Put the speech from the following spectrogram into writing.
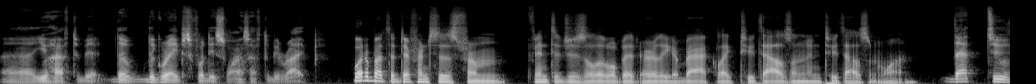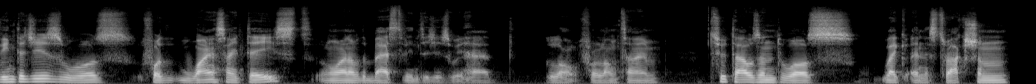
Uh, you have to be the the grapes for these wines have to be ripe. What about the differences from vintages a little bit earlier back, like 2000 and 2001? That two vintages was for wines I taste one of the best vintages we had long for a long time. 2000 was like an extraction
